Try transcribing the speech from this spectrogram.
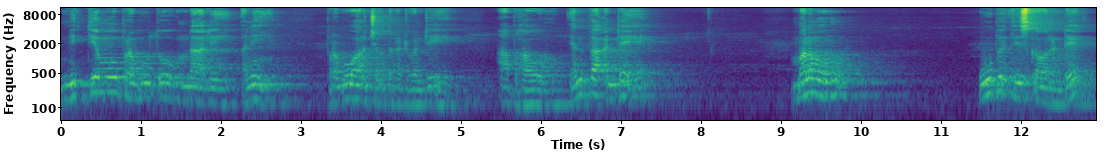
నిత్యము ప్రభువుతో ఉండాలి అని ప్రభువారు చెబుతున్నటువంటి ఆ భావం. ఎంత అంటే మనము ఊపిరి తీసుకోవాలంటే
